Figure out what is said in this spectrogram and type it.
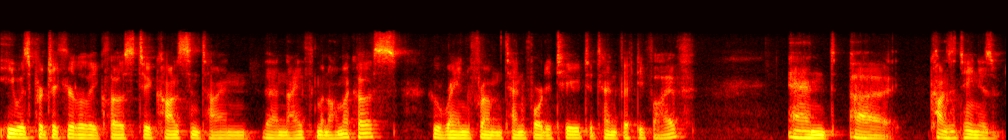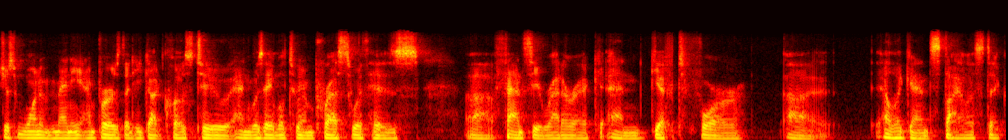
He was particularly close to Constantine the Ninth Monomachos, who reigned from 1042 to 1055. And uh, Constantine is just one of many emperors that he got close to and was able to impress with his uh, fancy rhetoric and gift for uh, elegant, stylistic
